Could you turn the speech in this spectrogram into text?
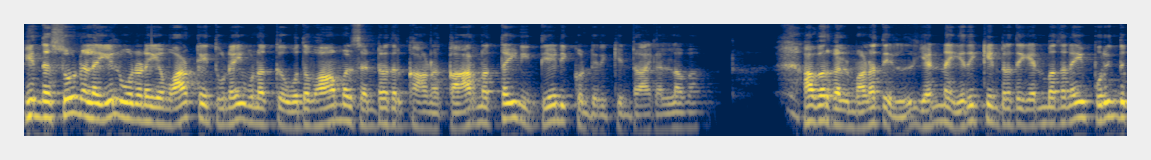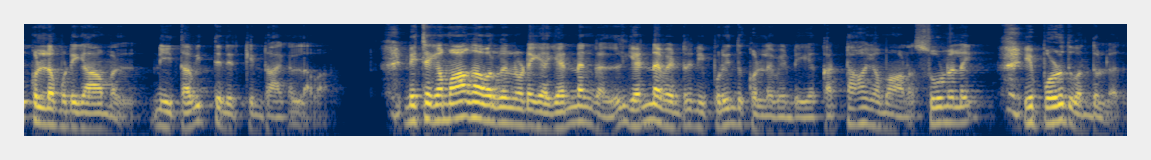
இந்த சூழ்நிலையில் உன்னுடைய வாழ்க்கை துணை உனக்கு உதவாமல் சென்றதற்கான காரணத்தை நீ தேடிக்கொண்டிருக்கின்றாய் அல்லவா? அவர்கள் மனதில் என்ன இருக்கின்றது என்பதனை புரிந்து கொள்ள முடியாமல் நீ தவித்து நிற்கின்றாய் அல்லவா? நிச்சயமாக அவர்களுடைய எண்ணங்கள் என்னவென்று நீ புரிந்து கொள்ள வேண்டிய கட்டாயமான சூழ்நிலை இப்பொழுது வந்துள்ளது.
